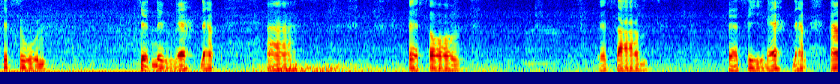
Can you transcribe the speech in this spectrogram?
เจ็ดศูนย์ จ็ดหนึ่งนะนะครับ อ่าแปดสองแปดสามแปดสี่นะนะครับเอา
